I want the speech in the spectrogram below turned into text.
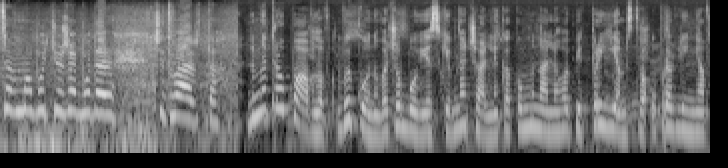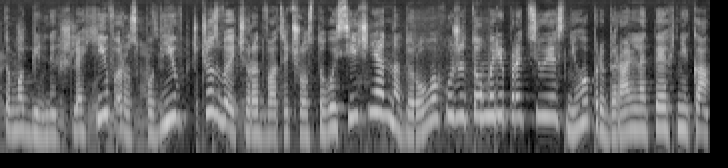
Це, мабуть, вже буде четверта. Дмитро Павлов, виконувач обов'язків начальника комунального підприємства управління автомобільних шляхів, розповів, що з вечора 26 січня на дорогах у Житомирі працює снігоприбиральна техніка.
